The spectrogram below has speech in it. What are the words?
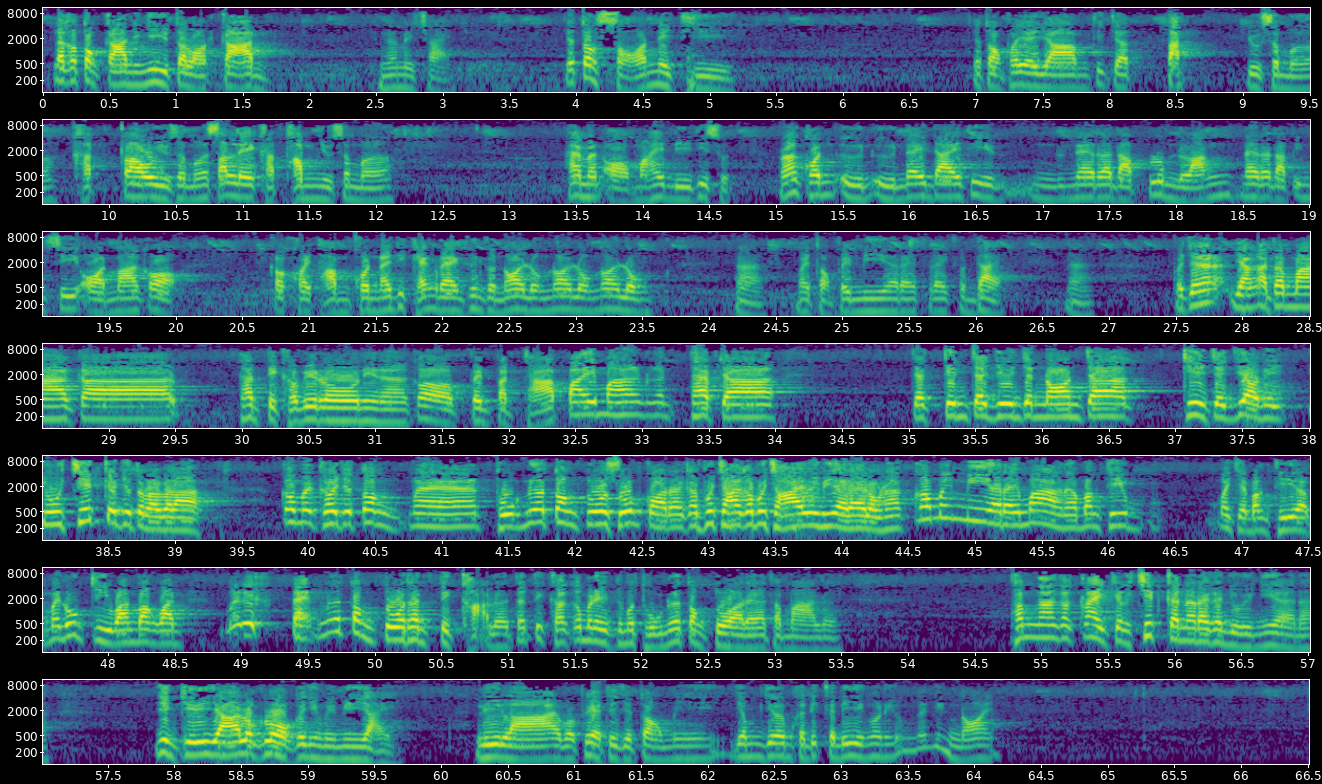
แล้วก็ต้องการอย่างนี้อยู่ตลอดการงั้นไม่ใช่ จะต้องสอนในที จะต้องพยายามที่จะตัดอยู่เสมอ ขัดเกลาอยู่เสมอสันเลขัดทำอยู่เสมอ ให้มันออกมาให้ดีที่สุด เพราะคนอื่น ๆ ใด ๆ ที่ในระดับรุ่นหลัง ในระดับอินทรีย์อ่อนมาก็ก็ค่อยทำคนไหนที่แข็งแรงขึ้นก็น้อยลง น้อยลง น้อยลงไม่ต้องไปมีอะไรอะไรก็ได้นะเพราะฉะนั้นอย่างอาตมากับ ท่านติขวิโรนี่นะก็เป็นปัจฉาไปมาแทบจะจะกินจะยืนจะนอนจะขี้จะเยี่ยวนี่อยู่ชิดกันอยู่ตลอดเวลา ก็ไม่เคยจะต้องแหมถูกเนื้อต้องตัวสวมกอดอะไรกันผู้ชายกับผู้ชายไม่มีอะไรหรอกนะ ก็ไม่มีอะไรมากนะ บางทีไม่ใช่บางทีไม่รู้กี่วันบางวัน ไม่ได้แตะเนื้อต้องตัวท่านติขาเลยแต่ติขาก็ไม่ได้มาถูกเนื้อต้องตัวอะไรอาตมาเลยทำงานก็ใกล้จะชิดกันอะไรกันอยู่อย่างเงี้ยนะยิ่งกิริยาโลกโลกก็ยิ่งไม่มีใหญ่ ลีลาประเภทที่จะต้องมีเยิ้มเยิมกระดิกกระดีอย่างนี้มันยิ่งน้อย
